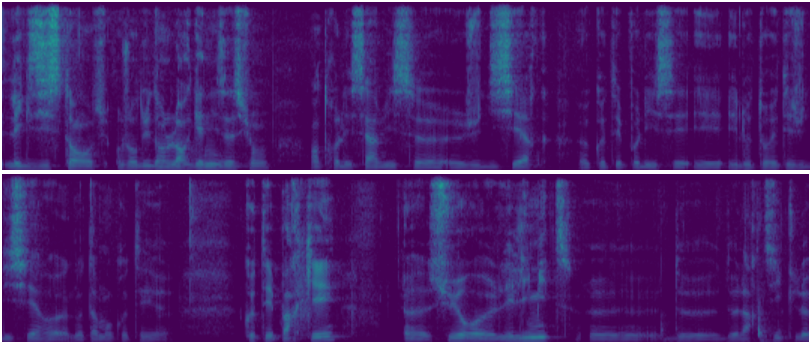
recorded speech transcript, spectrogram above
l'existant aujourd'hui dans l'organisation entre les services judiciaires côté police et, l'autorité judiciaire, euh, notamment côté, euh, côté parquet, sur les limites de, l'article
